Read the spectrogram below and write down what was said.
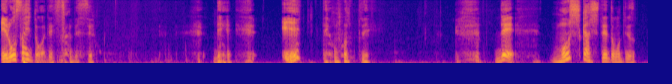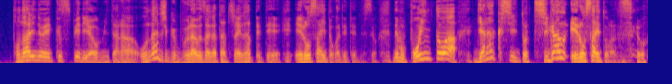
エロサイトが出てたんですよ。で、え？って思って。で、もしかしてと思って、隣のエクスペリアを見たら、同じくブラウザが立ち上がってて、エロサイトが出てるんですよ。でもポイントは、ギャラクシーと違うエロサイトなんですよ。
